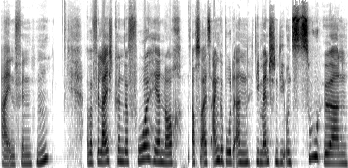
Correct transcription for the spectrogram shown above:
einfinden? Aber vielleicht können wir vorher noch, auch so als Angebot an die Menschen, die uns zuhören,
